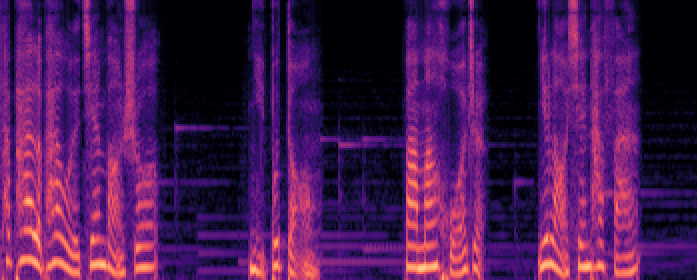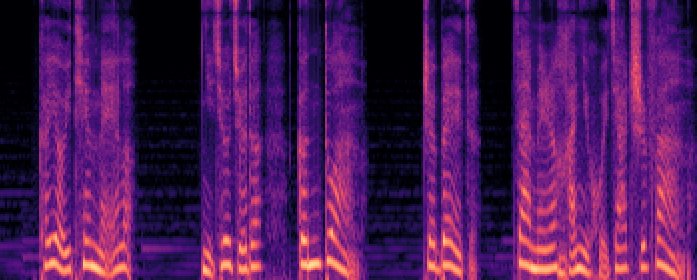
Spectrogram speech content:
他拍了拍我的肩膀说：“你不懂，爸妈活着，你老嫌他烦，可有一天没了，你就觉得根断了，这辈子。”再没人喊你回家吃饭了。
